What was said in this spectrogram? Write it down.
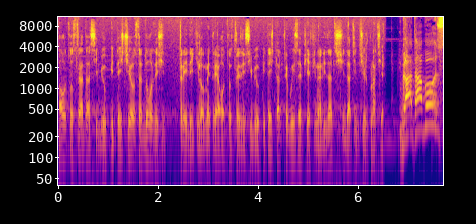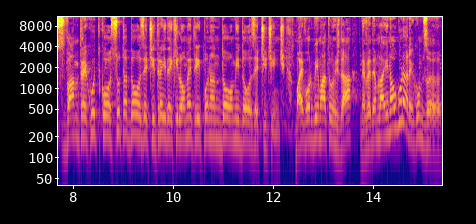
autostrada Sibiu-Pitești, cei 123 de kilometri a autostrăzii Sibiu-Pitești ar trebui să fie finalizați și dați în circulație. Gata, boss! V-am trecut cu 123 de kilometri până în 2025 Mai vorbim atunci, da? Ne vedem la inaugurare, cum să...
